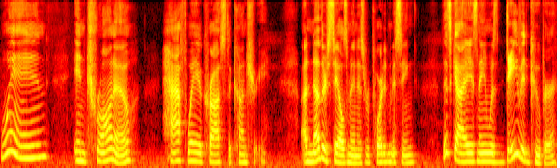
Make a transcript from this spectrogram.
when in Toronto, halfway across the country, another salesman is reported missing. This guy, his name was David Cooper,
